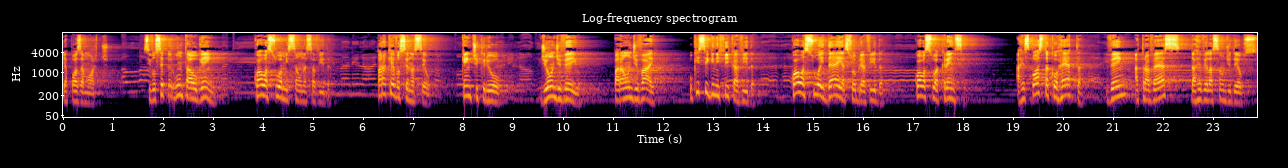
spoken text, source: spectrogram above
e após a morte. Se você pergunta a alguém qual a sua missão nessa vida, para que você nasceu? Quem te criou? De onde veio? Para onde vai? O que significa a vida? Qual a sua ideia sobre a vida? Qual a sua crença? A resposta correta vem através da revelação de Deus.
